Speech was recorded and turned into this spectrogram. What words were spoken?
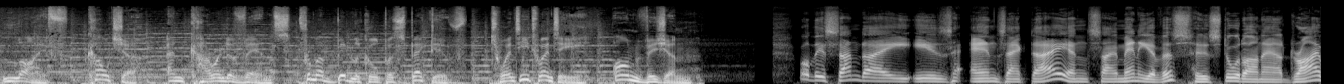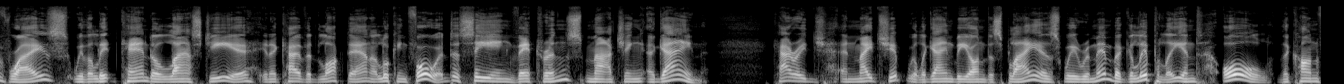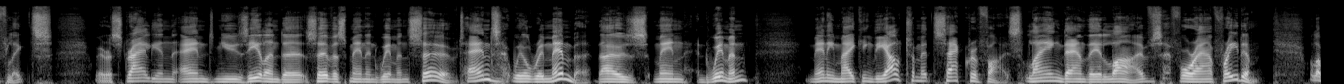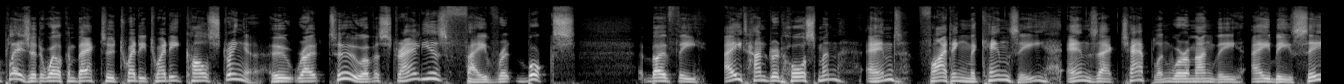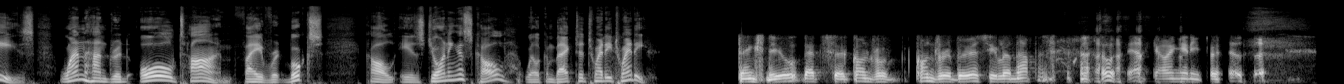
Life, culture, and current events from a biblical perspective. 2020 on Vision. Well, this Sunday is Anzac Day, and so many of us who stood on our driveways with a lit candle last year in a COVID lockdown are looking forward to seeing veterans marching again. Courage and mateship will again be on display as we remember Gallipoli and all the conflicts where Australian and New Zealander servicemen and women served. And we'll remember those men and women, many making the ultimate sacrifice, laying down their lives for our freedom. Well, a pleasure to welcome back to 2020 Col Stringer, who wrote two of Australia's favourite books. Both the 800 Horsemen and Fighting Mackenzie, Anzac Chaplain were among the ABC's 100 all time favourite books. Col is joining us. Col, welcome back to 2020. Thanks, Neil. That's uh, contra- controversial enough without going any further.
